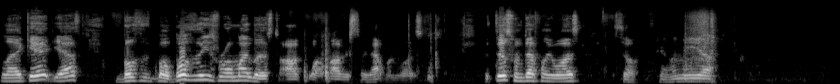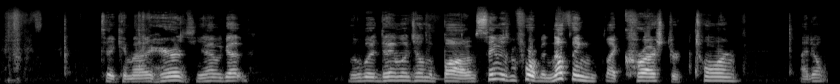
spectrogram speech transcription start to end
like it. Yes, both of both, both of these were on my list. Uh, well, obviously that one was, but this one definitely was. So here, let me uh, take him out of here. Yeah, we got a little bit of damage on the bottom, same as before, but nothing like crushed or torn. I don't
